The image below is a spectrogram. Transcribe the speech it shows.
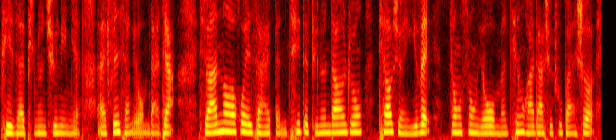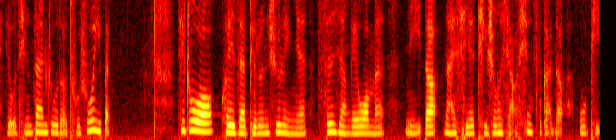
可以在评论区里面来分享给我们大家。小安呢会在本期的评论当中挑选一位，赠送由我们清华大学出版社友情赞助的图书一本。记住哦，可以在评论区里面分享给我们你的那些提升小幸福感的物品。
